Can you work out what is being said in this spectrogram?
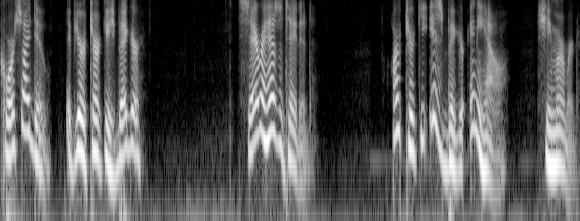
Course I do, if your turkey's bigger. Sarah hesitated. Our turkey is bigger, anyhow, she murmured.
